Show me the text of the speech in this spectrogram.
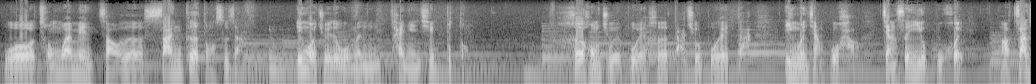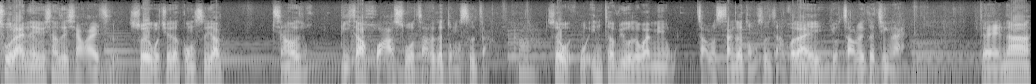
我从外面找了三个董事长，嗯，因为我觉得我们太年轻不懂，喝红酒也不会喝，打球不会打，英文讲不好，讲生意又不会，啊，站出来呢又像是小孩子，所以我觉得公司要想要比较华硕，找一个董事长，啊，所以我我 interview 了外面找了三个董事长，后来有找了一个进来，对，那。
